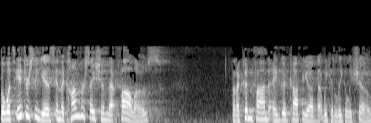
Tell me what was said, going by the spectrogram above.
But what's interesting is in the conversation that follows, that I couldn't find a good copy of that we could legally show,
